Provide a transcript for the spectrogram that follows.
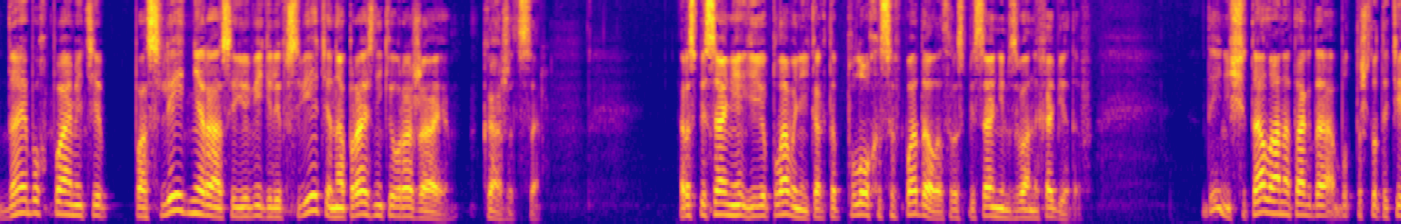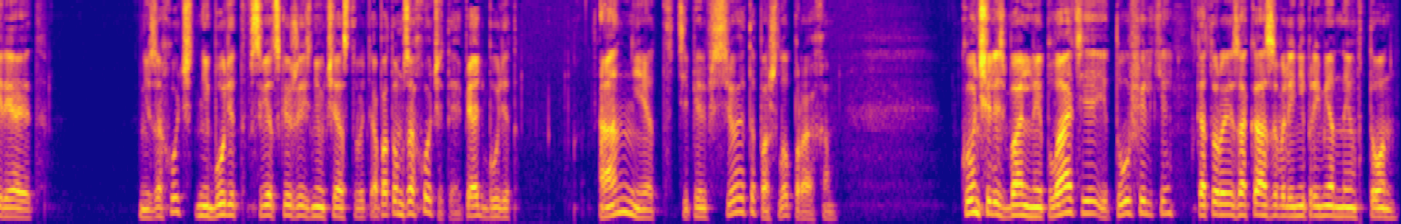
Дай бог памяти, последний раз ее видели в свете на празднике урожая, кажется. Расписание ее плаваний как-то плохо совпадало с расписанием званых обедов. Да и не считала она тогда, будто что-то теряет. Не захочет, не будет в светской жизни участвовать, а потом захочет и опять будет. А нет, теперь все это пошло прахом. Кончились бальные платья и туфельки, которые заказывали непременно им в тон.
